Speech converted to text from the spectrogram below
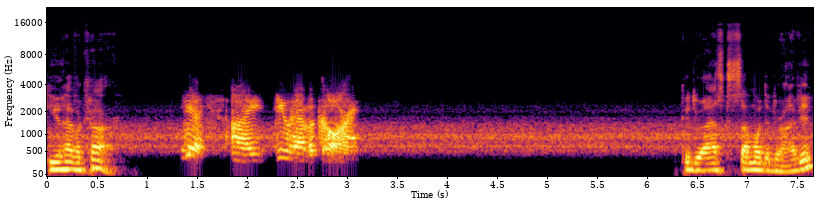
Do you have a car? Yes, I do have a car. Could you ask someone to drive you?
